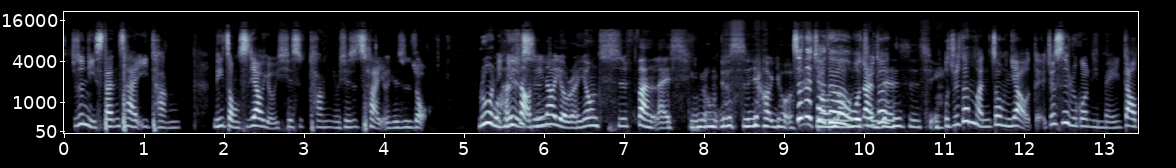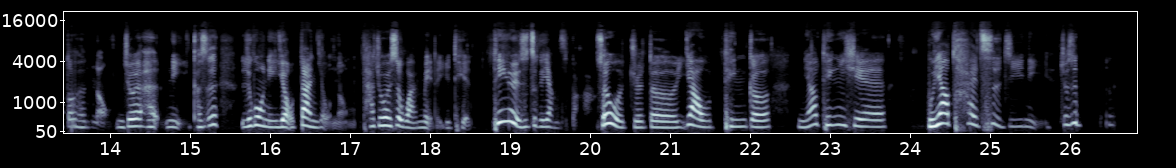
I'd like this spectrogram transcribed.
就是你三菜一汤，你总是要有一些是汤，有些是菜，有些是肉。如果你很少听到有人用吃饭来形容，就是要有 真的 假的？我觉得这件事情，我觉得蛮重要的。就是如果你每一道都很浓，你就会很腻。可是如果你有淡有浓，它就会是完美的一天。听音乐也是这个样子吧。所以我觉得要听歌，你要听一些不要太刺激你，就是。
